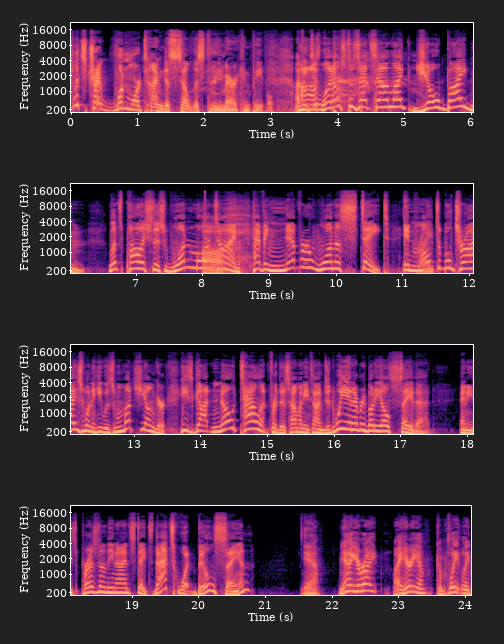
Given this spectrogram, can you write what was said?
let's try one more time to sell this to the American people. I mean, Uh, just what else does that sound like? Joe Biden. Let's polish this one more Oh. time, having never won a state in multiple tries when he was much younger. He's got no talent for this. How many times did we and everybody else say that? And he's president of the United States. That's what Bill's saying. Yeah. Yeah, you're right. I hear you completely.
